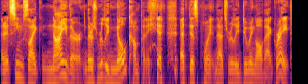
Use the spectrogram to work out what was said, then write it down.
And it seems like neither, there's really no company at this point that's really doing all that great.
